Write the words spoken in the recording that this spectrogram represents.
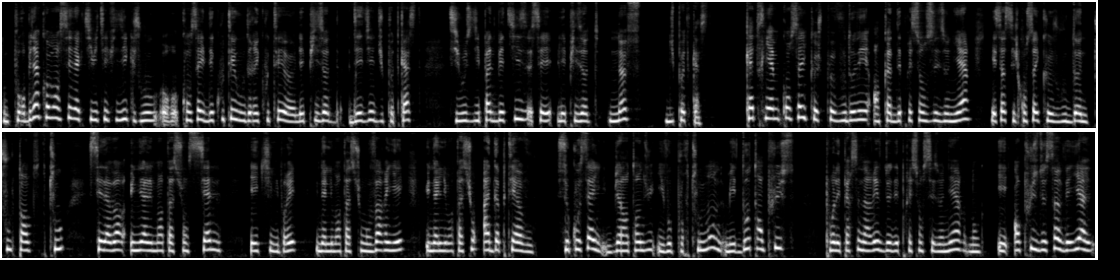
Donc pour bien commencer une activité physique, je vous conseille d'écouter ou de réécouter euh, l'épisode dédié du podcast. Si je vous dis pas de bêtises, c'est l'épisode 9 du podcast. Quatrième conseil que je peux vous donner en cas de dépression saisonnière, et ça c'est le conseil que je vous donne tout le temps pour tout, c'est d'avoir une alimentation saine et équilibrée, une alimentation variée, une alimentation adaptée à vous. Ce conseil, bien entendu, il vaut pour tout le monde, mais d'autant plus pour les personnes à risque de dépression saisonnière. Donc, et en plus de ça, veillez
